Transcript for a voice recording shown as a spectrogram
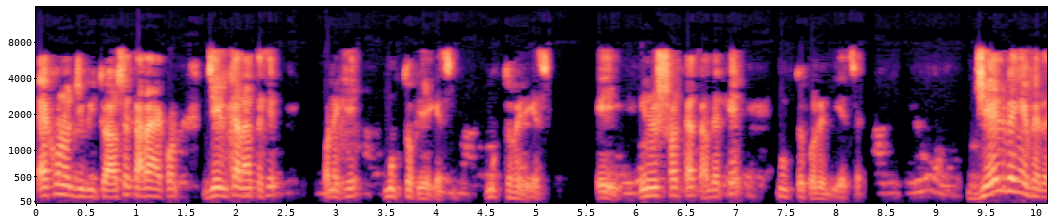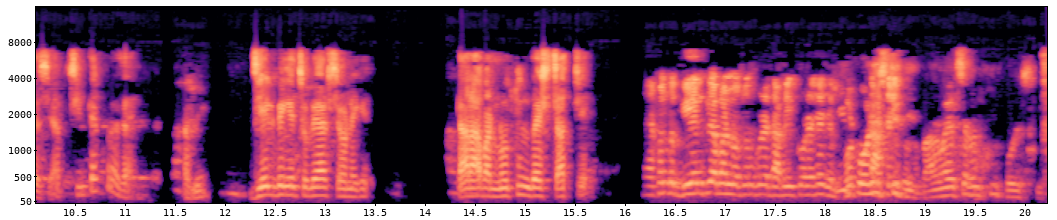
এখনও জীবিত আছে তারা এখন জেলখানা থেকে অনেকে মুক্ত পেয়ে গেছে মুক্ত হয়ে গেছে। এই ইউনিট সরকার তাদেরকে মুক্ত করে দিয়েছে। জেল ভেঙে ফেলেছে আর চিন্তা করা যায়? আপনি জেল ভেঙে চলে আসছে অনেকে। তারা আবার নতুন দেশ চাচ্ছে। এখন তো বিএনপি আবার নতুন করে দাবি করেছে যে ভোট পরিস্থিতি? বাংলাদেশের এখন কি পরিস্থিতি?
